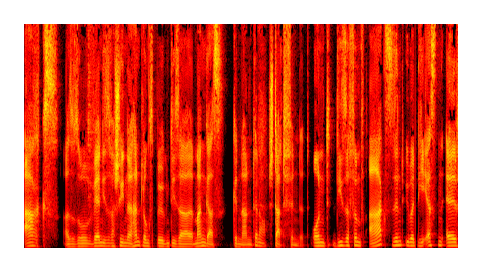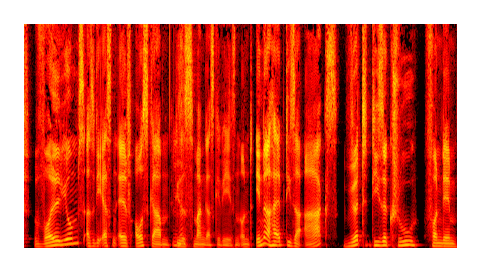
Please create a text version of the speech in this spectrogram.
Arcs, also so werden diese verschiedenen Handlungsbögen dieser Mangas genannt, Genau. stattfindet. Und diese fünf Arcs sind über die ersten elf Volumes, also die ersten elf Ausgaben dieses Mangas gewesen. Und innerhalb dieser Arcs wird diese Crew von dem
